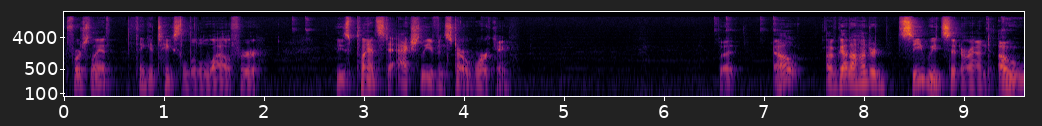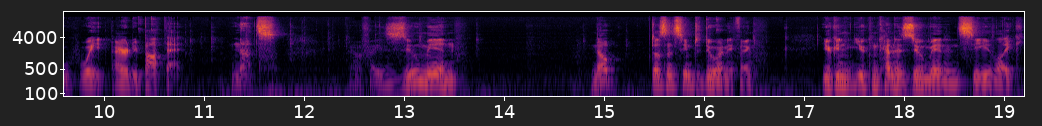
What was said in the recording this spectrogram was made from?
Fortunately, I think it takes a little while for these plants to actually even start working. But, oh, I've got 100 seaweed sitting around. Oh, wait, I already bought that. Nuts. Now, if I zoom in... Nope, doesn't seem to do anything. You can you can kind of zoom in and see, like,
